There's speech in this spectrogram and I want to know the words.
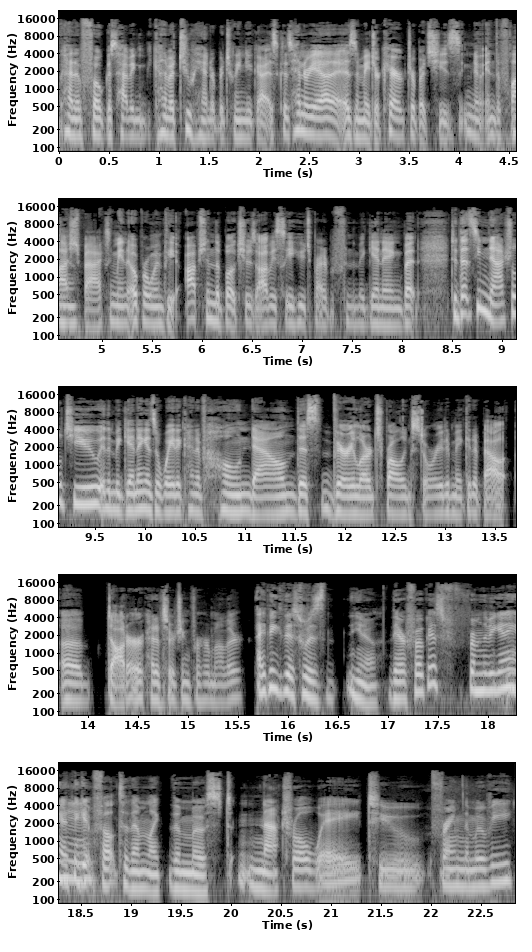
kind of focus, having kind of a two-hander between you guys, because Henrietta is a major character, but she's, you know, in the flashbacks. I mean, Oprah Winfrey optioned the book. She was obviously a huge part of it from the beginning, but did that seem natural to you in the beginning as a way to kind of hone down this very large sprawling story to make it about a daughter kind of searching for her mother? I think this was, you know, their focus from the beginning. I think mm-hmm. it felt to them like the most natural way to frame the movie.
